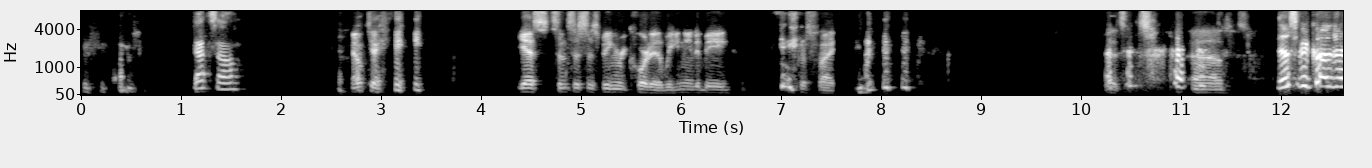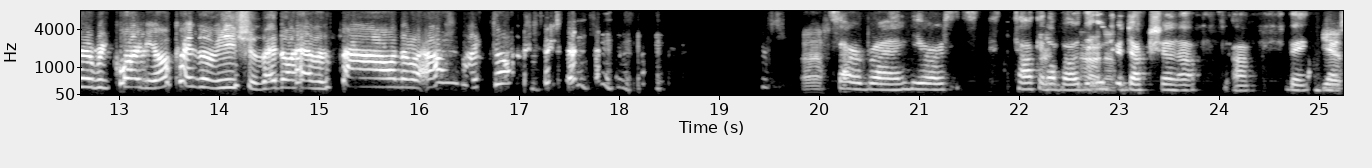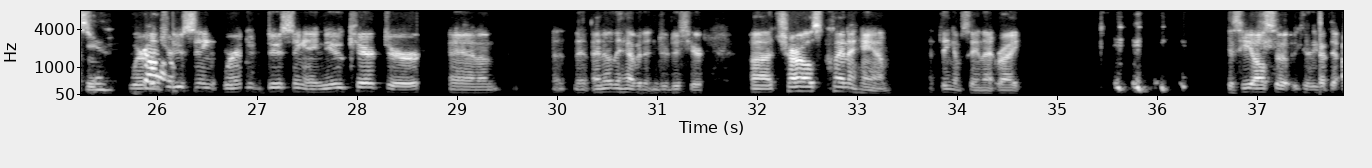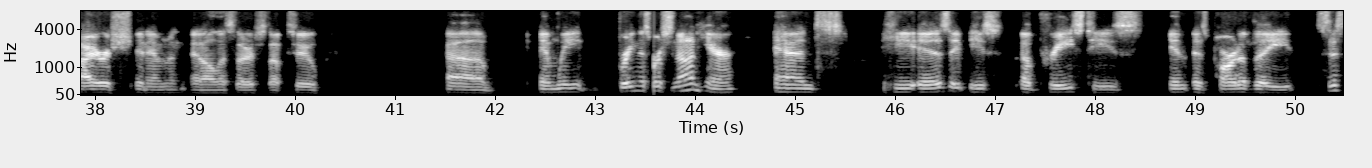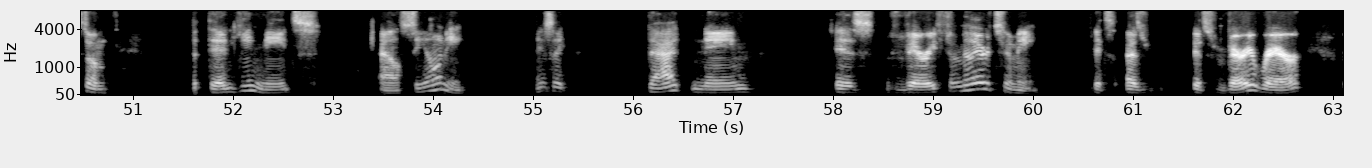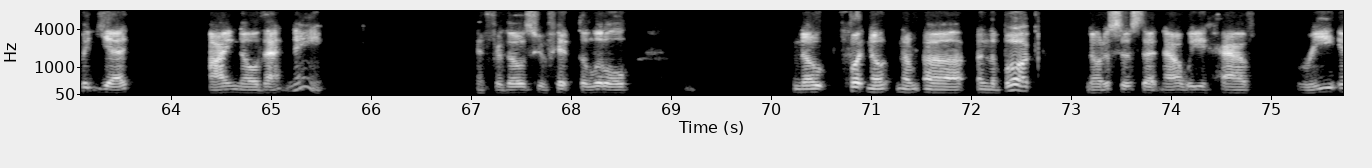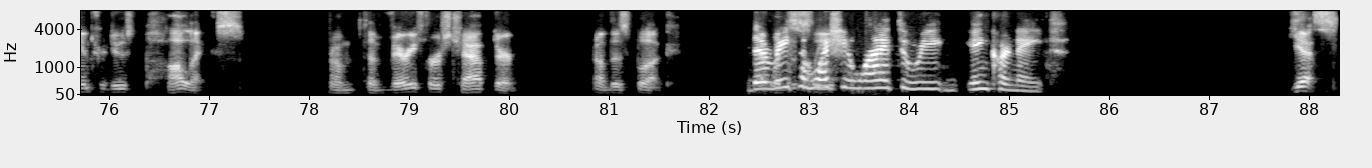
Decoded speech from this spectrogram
That's all. Okay. yes, since this is being recorded, we need to be precise. Uh, Just because we're recording all kinds of issues, I don't have a sound. I'm like, oh my god. Uh, Sorry, Brian, you were talking about the No, no. introduction of, of the. Yes. nephew. we're So- introducing we're introducing a new character, and um, I- I know they have it introduced here. Uh, Charles Clenaghan. I think I'm saying that right. Because he also because he's got the Irish in him and all this other stuff too. Um, and we bring this person on here, and he is a he's a priest. He's in as part of the system, but then he meets Alcyone. And he's like, that name is very familiar to me. It's as it's very rare, but yet I know that name. And for those who've hit the little note footnote uh, in the book, notices that now we have reintroduced Pollux from the very first chapter of this book. The reason why she wanted to reincarnate. Yes.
